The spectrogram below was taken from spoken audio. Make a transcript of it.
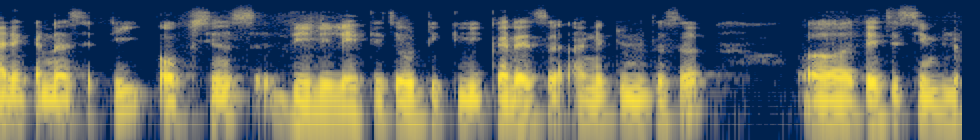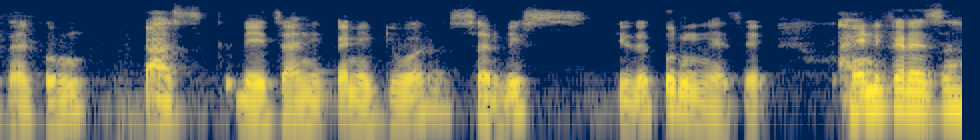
ऍड करण्यासाठी ऑप्शन्स दिलेले आहेत. त्याच्यावरती क्लिक करायचं आणि तुम्ही तसं त्याचे सिम्प्लिफाय करून टास्क द्यायचा आणि कनेक्टिव्हर सर्व्हिस तिथं करून घ्यायचं आहे फाइंड करायचं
